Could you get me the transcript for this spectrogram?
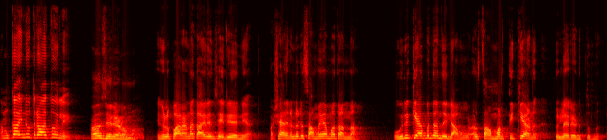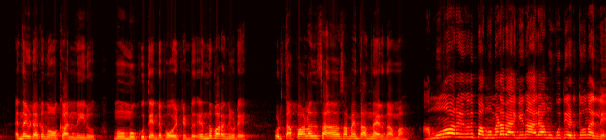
നമുക്ക് അതിന്റെ ഉത്തരവാദിത്വം ഇല്ലേ? അത് ശരിയാണ് അമ്മ. നിങ്ങൾ പറയണ കാര്യം ശരി തന്നെയാണ് പക്ഷെ അതിനുള്ളൊരു സമയം അമ്മ തന്നാ. ഒരു ക്യാപ്പ് തന്നില്ല. അവങ്ങൾ സമർത്ഥിക്കുകയാണ് പിള്ളേരെ അടുത്തുനിന്ന്. എന്നാൽ ഇവിടെയൊക്കെ നോക്കാൻ നീലു മൂമൂക്കൂത്തി എന്റെ പോയിട്ടുണ്ട് എന്ന് പറഞ്ഞൂടെ? ഒരു തപ്പാള സമയം തന്നായിരുന്നു അമ്മ? അമ്മൂമ്മ പറയുന്നത് ഇപ്പൊ അമ്മൂമ്മയുടെ ബാഗിൽ നിന്ന് ആരും ആ മുക്കുത്തി എടുത്തു എന്നല്ലേ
